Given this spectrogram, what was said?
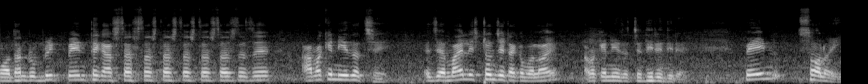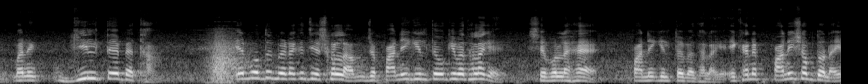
প্রধান রুব্রিক পেন থেকে আস্তে আস্তে আস্তে আস্তে আস্তে আস্তে আস্তে আস্তে আমাকে নিয়ে যাচ্ছে। এই যে মাইল স্টোন যেটাকে বলা হয়, আমাকে নিয়ে যাচ্ছে ধীরে ধীরে। পেইন সলোয়িং মানে গিলতে ব্যথা। এর মধ্যে মেয়েটাকে জিজ্ঞেস করলাম যে, পানি গিলতেও কি ব্যথা লাগে? সে বললে হ্যাঁ পানি গিলতেও ব্যথা লাগে। এখানে পানি শব্দ নাই,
